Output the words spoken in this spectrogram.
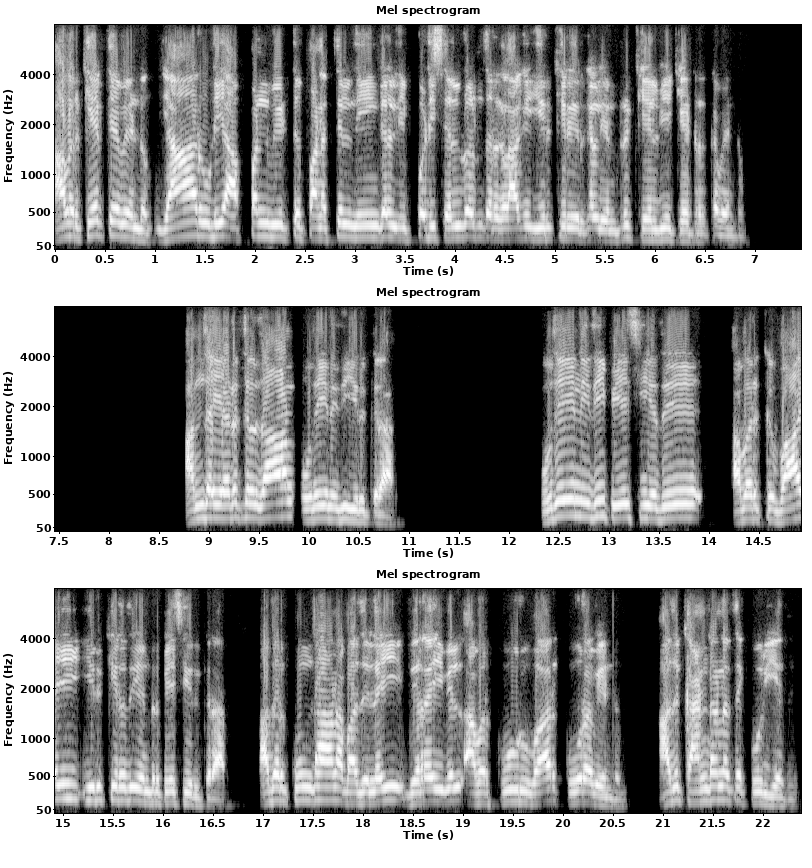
அவர் கேட்க வேண்டும் யாருடைய அப்பன் வீட்டு பணத்தில் நீங்கள் இப்படி செல்வந்தர்களாக இருக்கிறீர்கள்? என்று கேள்வியை கேட்டிருக்க வேண்டும். அந்த இடத்தில்தான் உதயநிதி இருக்கிறார். உதயநிதி பேசியது அவருக்கு வாய் இருக்கிறது என்று பேசியிருக்கிறார். அதற்குண்டான பதிலை விரைவில் அவர் கூறுவார் கூற வேண்டும். அது கண்டனத்தை கூறியது.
